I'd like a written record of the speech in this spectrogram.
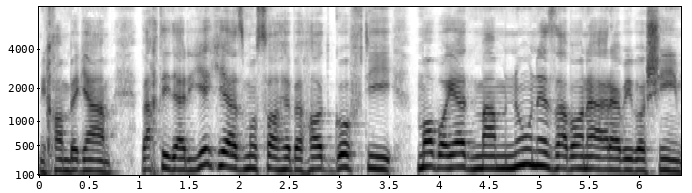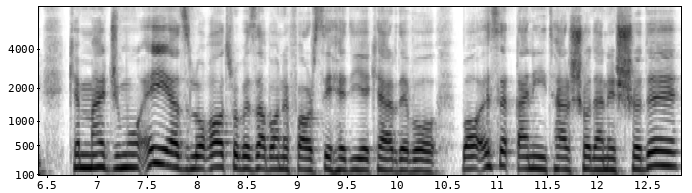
می‌خوام بگم وقتی در یکی از مصاحبه هات گفتی ما باید ممنون زبان عربی باشیم که مجموعه ای از لغات رو به زبان فارسی هدیه کرده و باعث غنیتر شدنش شده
